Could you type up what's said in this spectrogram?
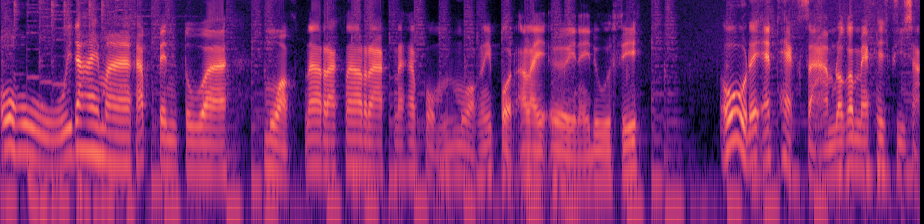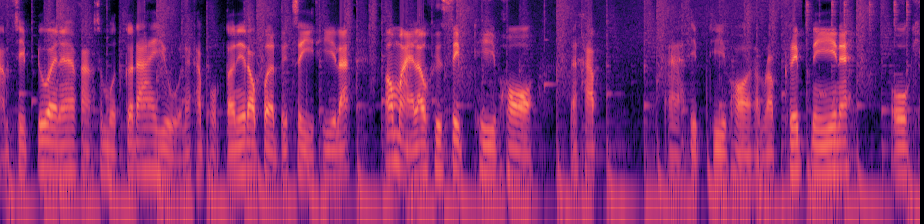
โอ้โห ได้มาครับ เป็นตัว หมวกน่ารักน่ารักนะครับผมหมวกนี้ปลดอะไรเอ่ยไหนดูซิโอ้ได้ Attack 3 แล้วก็ Max HP 30 ด้วยนะฝากสมุดก็ได้อยู่นะครับผมตอนนี้เราเปิดไป 4 ทีแล้วเป้าหมายเราคือ 10 ทีพอนะครับอ่า10 ทีพอสำหรับคลิปนี้นะโอเค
